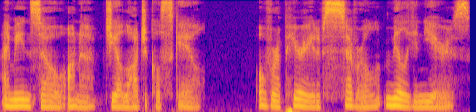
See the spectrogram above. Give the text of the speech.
I mean so on a geological scale over a period of several million years.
